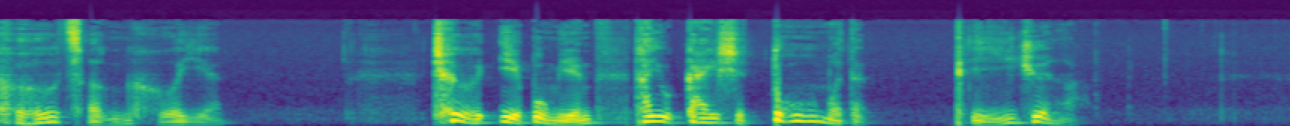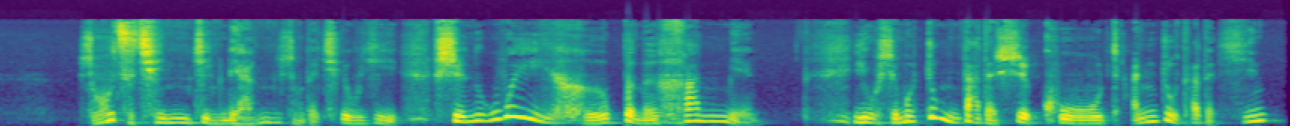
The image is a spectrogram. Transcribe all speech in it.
何曾何言？彻夜不眠，他又该是多么的疲倦啊！如此清静凉爽的秋夜，诗人为何不能酣眠？有什么重大的事苦缠住他的心？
